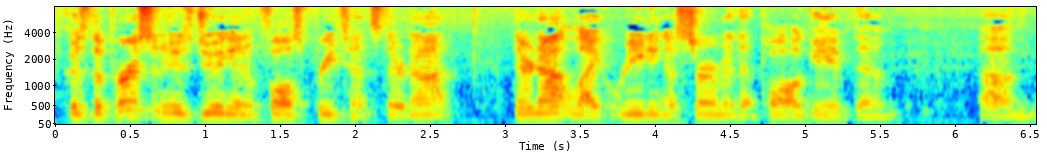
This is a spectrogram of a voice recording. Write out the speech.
because the person who's doing it in false pretense, they're not they're not like reading a sermon that Paul gave them um,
